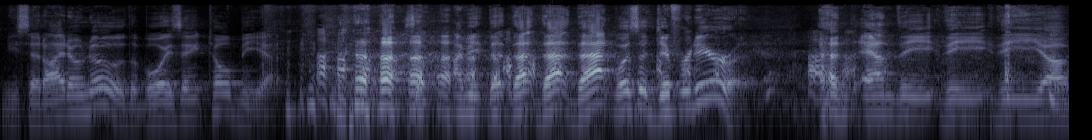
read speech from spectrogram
And he said, I don't know. The boys ain't told me yet. so, I mean, that, that, that, that was a different era. And, and the, the, the uh,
